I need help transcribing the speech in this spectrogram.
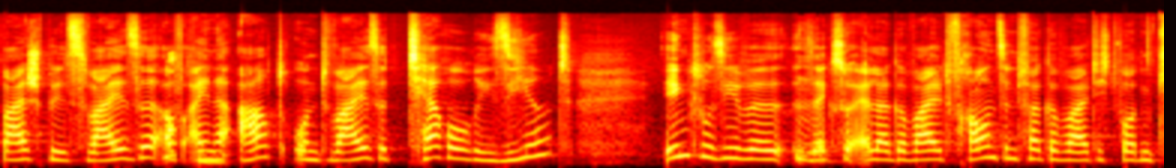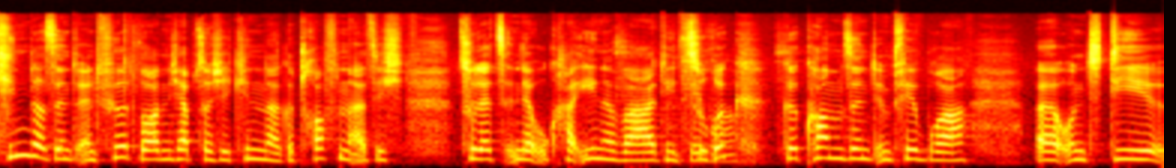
beispielsweise auf eine Art und Weise terrorisiert, inklusive mhm. sexueller Gewalt. Frauen sind vergewaltigt worden, Kinder sind entführt worden. Ich habe solche Kinder getroffen, als ich zuletzt in der Ukraine war, die zurückgekommen sind im Februar äh, und die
